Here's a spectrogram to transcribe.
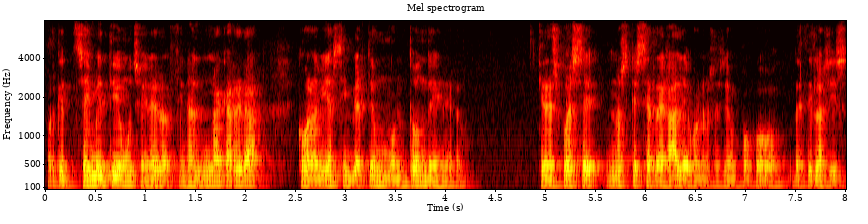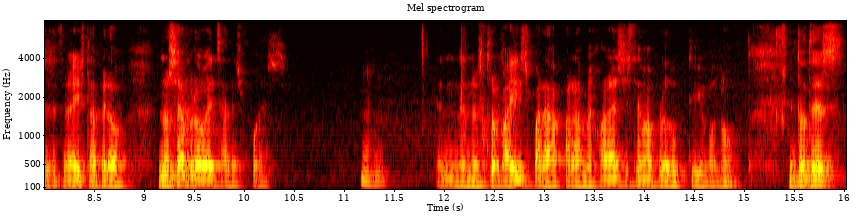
porque se ha invertido mucho dinero. Al final, en una carrera como la mía se invierte un montón de dinero, que después no es que se regale, bueno, sé si un poco decirlo así sensacionalista, pero no se aprovecha después en, nuestro país para, para, mejorar el sistema productivo, ¿no? Entonces,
